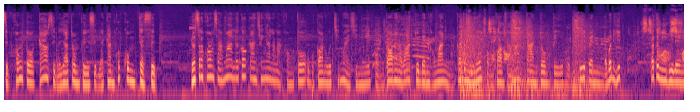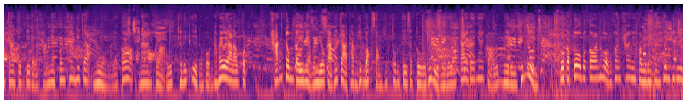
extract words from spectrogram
70คล่องตัว 90 ระยะโจมตี 10 และการควบคุม 70โดยสำหรับความสามารถแล้วก็การใช้งานหลักๆของตัวอุปกรณ์อาวุธชิ้นใหม่ชิ้นนี้ ผมก็แน่นอนว่าจุดเด่นของมัน ก็จะมีเรื่องของความสามารถการโจมตีผมที่เป็นดับเบิลฮิต ก็จะมีดีเลย์ในการโจมตีแต่ละครั้งเนี่ยค่อนข้างที่จะหน่วง แล้วก็นานกว่าอาวุธชนิดอื่นของผมทำให้เวลาเรากดครั้งโจมตีเนี่ยมันมีโอกาสที่จะทำฮิตบ็อกซ์สองฮิตโจมตีศัตรูที่อยู่ในระยะใกล้ได้ง่ายกว่าอาวุธเมลีชิ้นอื่นบวกกับตัวอุปกรณ์ของผมค่อนข้างมีความเร็วการเคลื่อนที่ดี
